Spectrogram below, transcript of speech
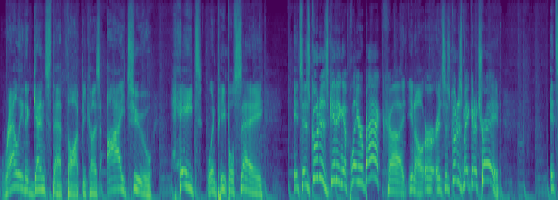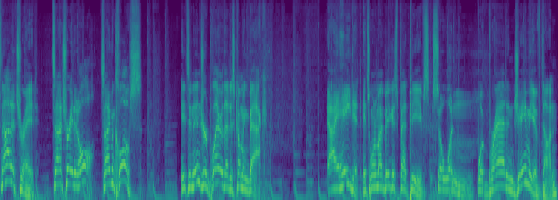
rallied against that thought because I too hate when people say it's as good as getting a player back, uh, you know, or it's as good as making a trade. It's not a trade. It's not a trade at all. It's not even close. It's an injured player that is coming back. I hate it. It's one of my biggest pet peeves. So what what Brad and Jamie have done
